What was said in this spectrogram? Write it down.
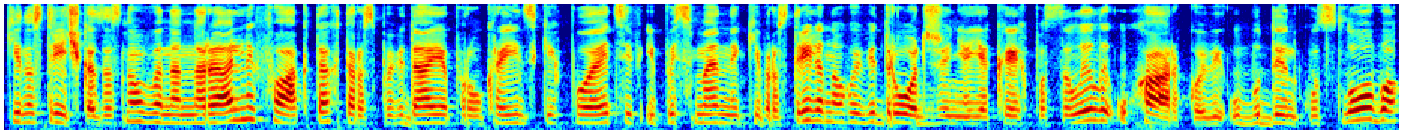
Кінострічка заснована на реальних фактах та розповідає про українських поетів і письменників розстріляного відродження, яких поселили у Харкові у будинку слово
